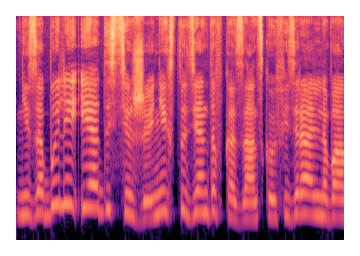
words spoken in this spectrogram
Не забыли и о достижениях студентов Казанского федерального,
